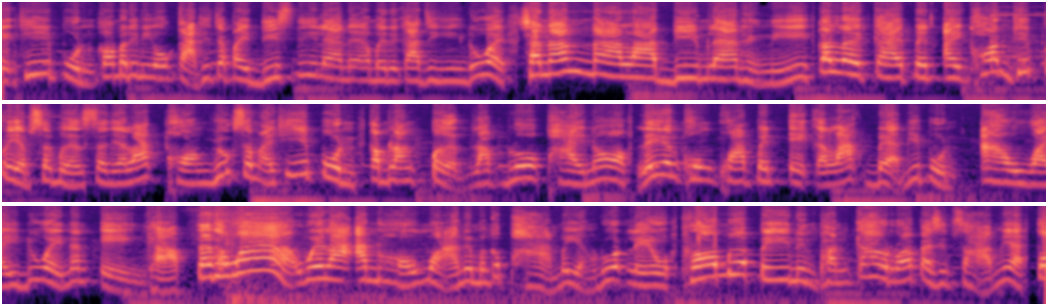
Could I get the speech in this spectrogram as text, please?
ด็ก ๆ ที่ญี่ปุ่นก็ไม่ได้มีโอกาสที่จะไปดิสนีย์แลนด์ในอเมริกาจริงๆด้วย ฉะนั้นนาลาดีมแลนด์แห่งนี้ก็เลยกลายเป็นไอคอนที่เปรียบเสมือนสัญลักษณ์ของยุคสมัยที่ญี่ปุ่นกำลังเปิดรับโลกภายนอก และยังคงความเป็นเอกลักษณ์แบบญี่ปุ่นเอาไว้ด้วยนั่นเองครับ แต่ทว่าเวลาอันหอมหวานเนี่ยมันก็ผ่านไปอย่างรวดเร็ว เพราะเมื่อปี 1983 เนี่ยโต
